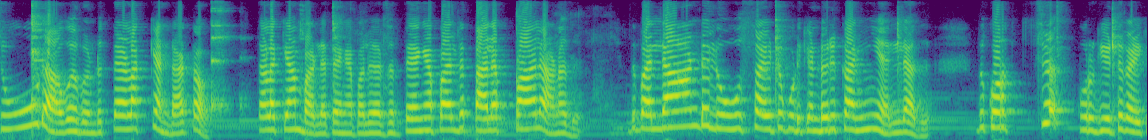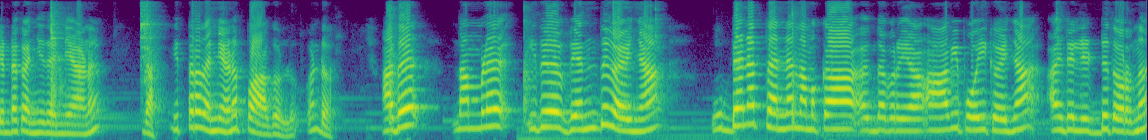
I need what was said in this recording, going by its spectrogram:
ചൂടാവുക വേണ്ടു. തിളക്കണ്ട കേട്ടോ. തിളയ്ക്കാൻ പാടില്ല തേങ്ങാപ്പാൽ ചേർത്ത്. തേങ്ങാപ്പാലിന്റെ തലപ്പാലാണത്. ഇത് വല്ലാണ്ട് ലൂസായിട്ട് കുടിക്കേണ്ട ഒരു കഞ്ഞിയല്ല അത്. ഇത് കുറച്ച് കുറുകിയിട്ട് കഴിക്കേണ്ട കഞ്ഞി തന്നെയാണ്. ഇതാ ഇത്ര തന്നെയാണ് പാകമുള്ളൂ. കണ്ടോ? അത് നമ്മൾ ഇത് വെന്ത് കഴിഞ്ഞാൽ ഉടനെ തന്നെ നമുക്ക് ആ എന്താ പറയുക ആവി പോയി കഴിഞ്ഞാൽ അതിന്റെ ലിഡ് തുറന്ന്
